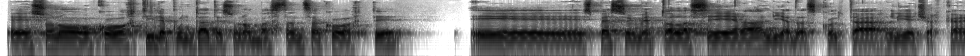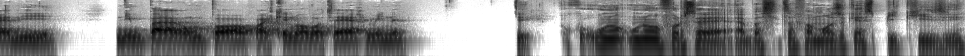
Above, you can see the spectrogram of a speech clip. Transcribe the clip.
Eh, sono corti, le puntate sono abbastanza corte e spesso mi metto alla sera lì ad ascoltarli e cercare di, di imparare un po' qualche nuovo termine. Sì, uno, uno, forse è abbastanza famoso che è Speakeasy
